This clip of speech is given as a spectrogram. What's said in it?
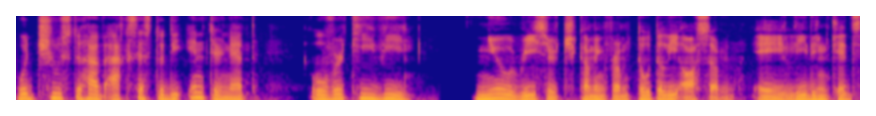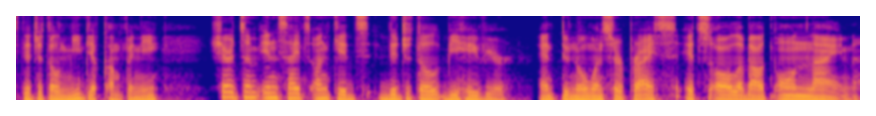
would choose to have access to the internet over TV? New research coming from Totally Awesome, a leading kids digital media company, shared some insights on kids' digital behavior. And to no one's surprise, it's all about online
